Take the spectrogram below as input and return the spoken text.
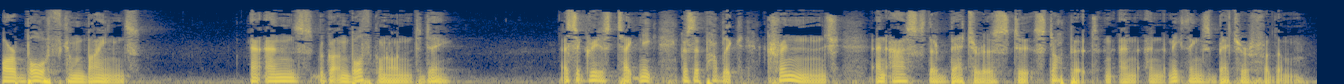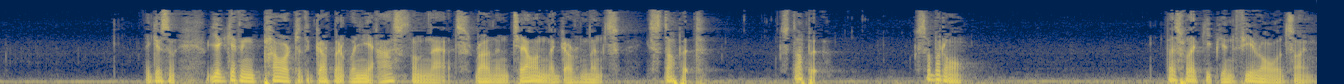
or both combined. And we've got them both going on today. It's the greatest technique because the public cringe and asks their betters to stop it and, and, and make things better for them. It gives them, you're giving power to the government when you ask them that rather than telling the government, stop it. Stop it. Stop it all. That's why they keep you in fear all the time.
